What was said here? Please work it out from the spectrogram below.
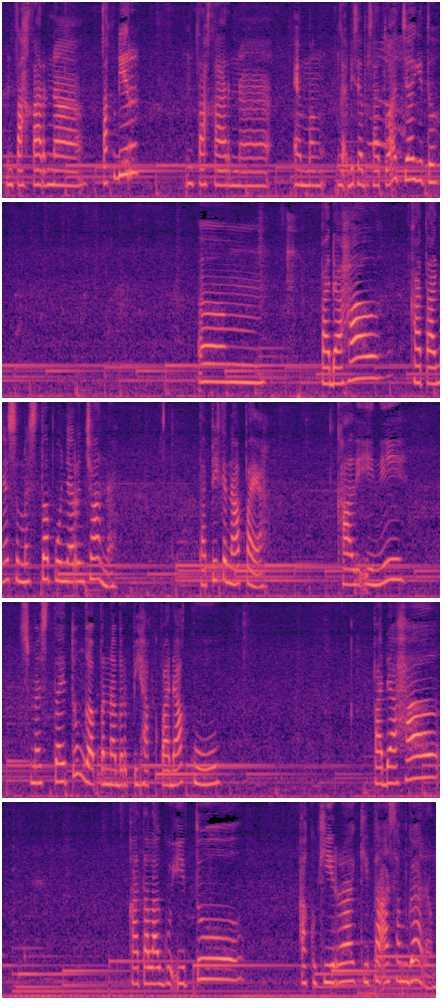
Entah karena takdir entah karena emang nggak bisa bersatu aja gitu. Um, padahal katanya semesta punya rencana. Tapi kenapa ya kali ini semesta itu nggak pernah berpihak padaku Padahal kata lagu itu aku kira kita asam garam.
